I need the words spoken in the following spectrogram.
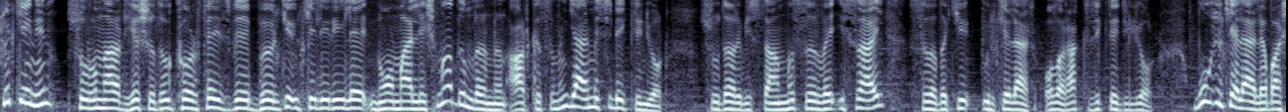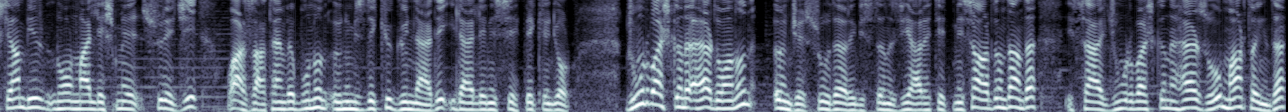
Türkiye'nin sorunlar yaşadığı Körfez ve bölge ülkeleriyle normalleşme adımlarının arkasının gelmesi bekleniyor. Suudi Arabistan, Mısır ve İsrail sıradaki ülkeler olarak zikrediliyor. Bu ülkelerle başlayan bir normalleşme süreci var zaten ve bunun önümüzdeki günlerde ilerlemesi bekleniyor. Cumhurbaşkanı Erdoğan'ın önce Suudi Arabistan'ı ziyaret etmesi ardından da İsrail Cumhurbaşkanı Herzog'u Mart ayında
